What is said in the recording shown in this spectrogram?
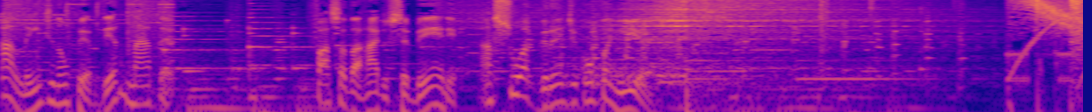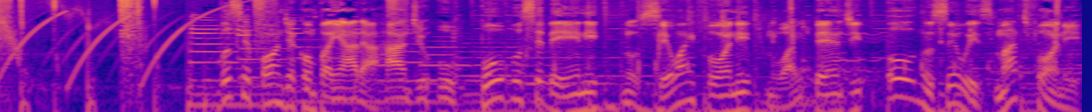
além de não perder nada. Faça da Rádio CBN a sua grande companhia. Você pode acompanhar a rádio O Povo CBN no seu iPhone, no iPad ou no seu smartphone.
